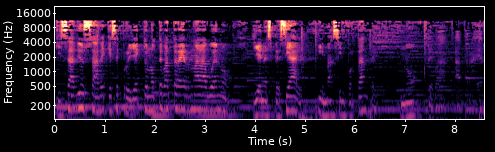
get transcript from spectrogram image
Quizá Dios sabe que ese proyecto no te va a traer nada bueno y en especial y más importante, no te va a traer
